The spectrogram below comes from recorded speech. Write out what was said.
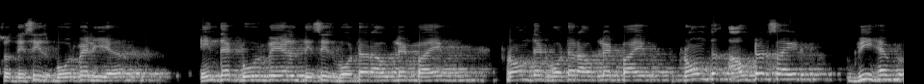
So this is borewell here. In that borewell this is water outlet pipe. From that water outlet pipe from the outer side we have to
